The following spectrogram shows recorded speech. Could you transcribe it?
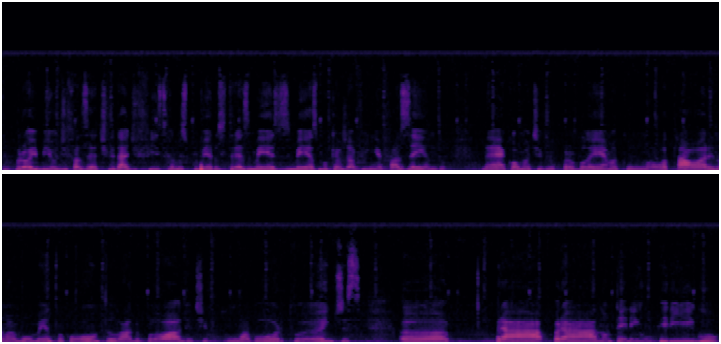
me proibiu de fazer atividade física nos primeiros três meses, mesmo que eu já vinha fazendo. Né? Como eu tive problema com uma outra hora, não é momento, eu conto lá no blog, eu tive um aborto antes, pra, pra não ter nenhum perigo,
